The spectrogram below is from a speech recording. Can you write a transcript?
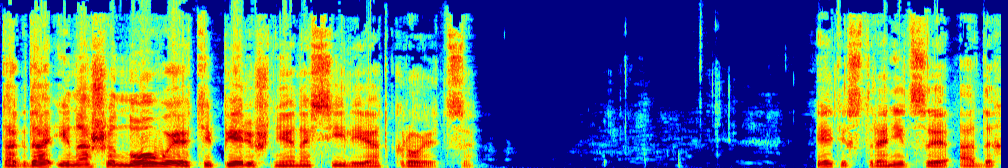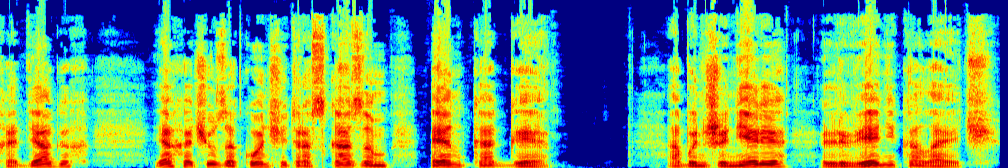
тогда и наше новое теперешнее насилие откроется. Эти страницы о доходягах я хочу закончить рассказом НКГ об инженере Льве Николаевиче.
